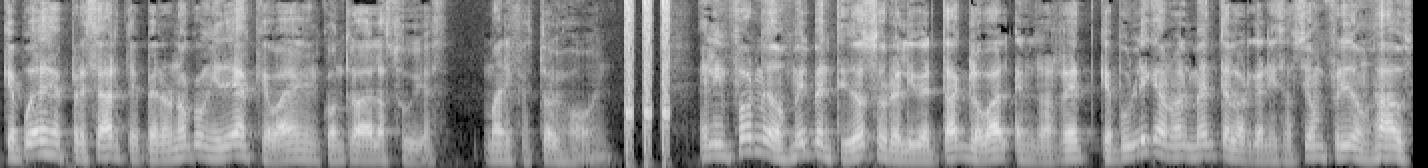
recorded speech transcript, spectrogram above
que puedes expresarte pero no con ideas que vayan en contra de las suyas, manifestó el joven. El informe 2022 sobre libertad global en la red que publica anualmente la organización Freedom House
